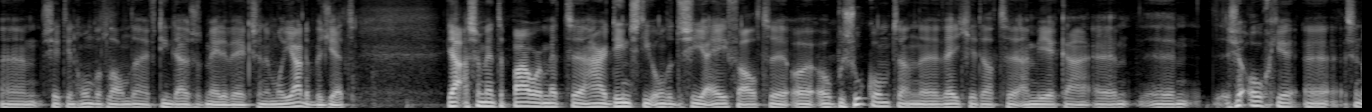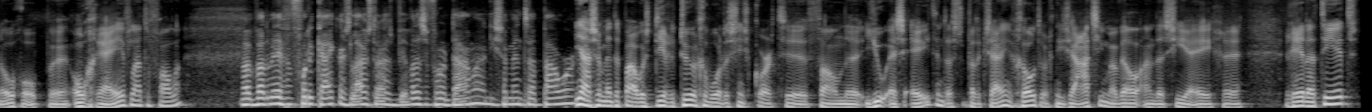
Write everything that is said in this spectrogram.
Ehm, zit in 100 landen, heeft 10.000 medewerkers en een miljardenbudget. Ja, als Samantha Power met eh, haar dienst die onder de CIA valt eh, op bezoek komt, dan eh, weet je dat Amerika ehm, ehm, zijn, oogje, zijn ogen op Hongarije heeft laten vallen. Maar wat even voor de kijkers, luisteraars. Wat is er voor een dame, die Samantha Power? Ja, Samantha Power is directeur geworden sinds kort eh, van eh US Aid. En dat is wat ik zei, een grote organisatie, maar wel aan de CIA gerelateerd.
